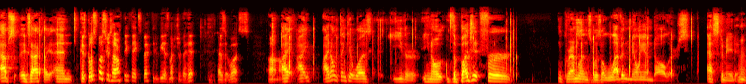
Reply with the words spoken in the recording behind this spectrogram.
abs- exactly. And because Ghostbusters, I don't think they expected to be as much of a hit as it was. Um, I, I I don't think it was either. You know, the budget for Gremlins was eleven million dollars estimated. Hmm.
